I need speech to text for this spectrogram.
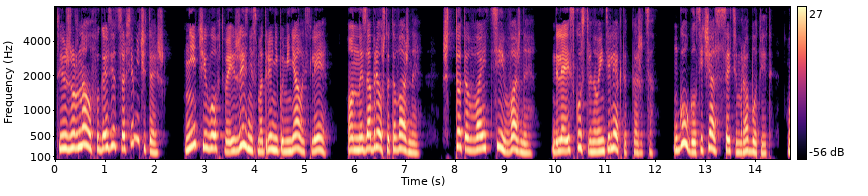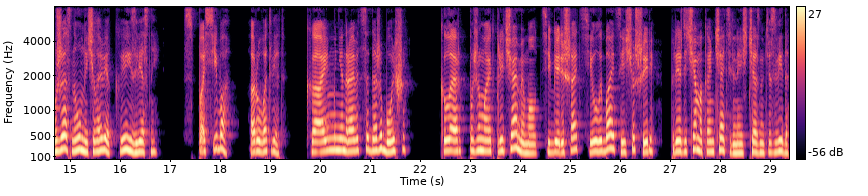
«Ты журналов и газет совсем не читаешь?» «Ничего в твоей жизни, смотрю, не поменялось, Лея. Он изобрел что-то важное. Что-то в IT важное. Для искусственного интеллекта, кажется. Гугл сейчас с этим работает. Ужасно умный человек и известный». «Спасибо», – ору в ответ. «Кай мне нравится даже больше». Клэр пожимает плечами, мол, тебе решать, и улыбается еще шире прежде чем окончательно исчезнуть из вида.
